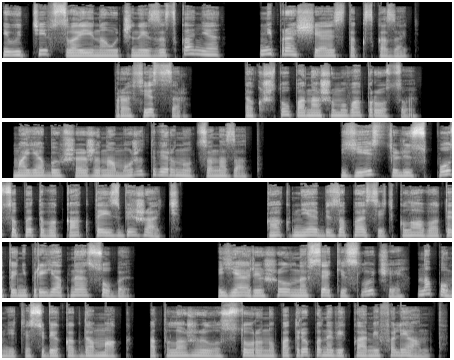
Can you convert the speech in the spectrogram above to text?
и уйти в свои научные изыскания, не прощаясь, так сказать. «Профессор, так что по нашему вопросу? Моя бывшая жена может вернуться назад? Есть ли способ этого как-то избежать?» Как мне обезопасить Клаву от этой неприятной особы? Я решил на всякий случай напомнить о себе, когда маг отложил в сторону потрепанный веками фолиант.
